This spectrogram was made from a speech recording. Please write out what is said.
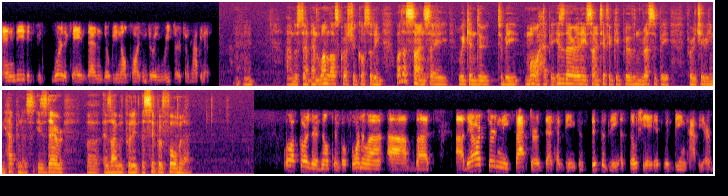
And indeed, if it were the case, then there would be no point in doing research on happiness. Mm-hmm. I understand. And one last question, Kostadin. What does science say we can do to be more happy? Is there any scientifically proven recipe for achieving happiness? Is there, uh, as I would put it, a simple formula? Well, of course, there's no simple formula, uh, but uh, there are certainly factors that have been consistently associated with being happier.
